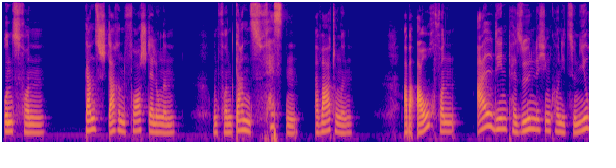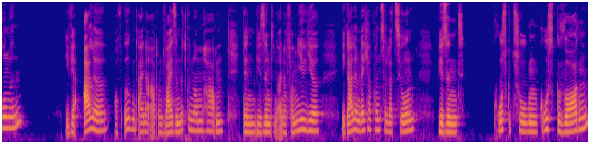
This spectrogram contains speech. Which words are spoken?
uns von ganz starren Vorstellungen und von ganz festen Erwartungen, aber auch von all den persönlichen Konditionierungen, die wir alle auf irgendeine Art und Weise mitgenommen haben, denn wir sind in einer Familie, egal in welcher Konstellation, wir sind großgezogen, groß geworden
